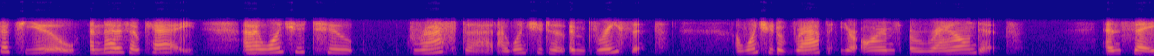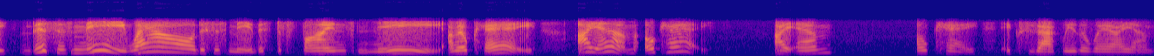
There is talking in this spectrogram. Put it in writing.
That's you. And that is okay. And i want you to grasp that i want you to embrace it i want you to wrap your arms around it and say, This is me. Wow, this is me. This defines me. I'm okay. I am okay. I am okay exactly the way I am.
